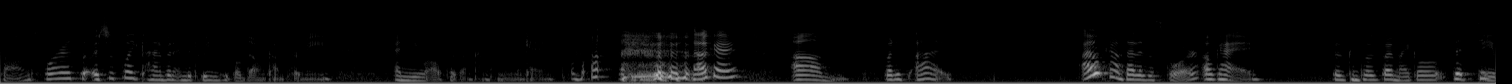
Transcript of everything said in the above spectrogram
songs for it. So it's just like kind of an in between. People don't come for me, and you also don't come for me, McKay. okay. Um, but it's us. I would count that as a score. Okay. It was composed by Michael The d-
